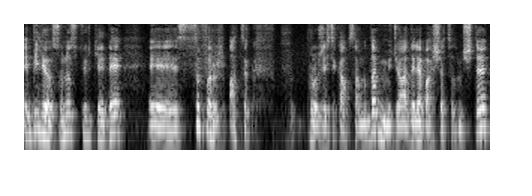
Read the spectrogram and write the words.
E, biliyorsunuz Türkiye'de e, sıfır atık projesi kapsamında mücadele başlatılmıştı.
